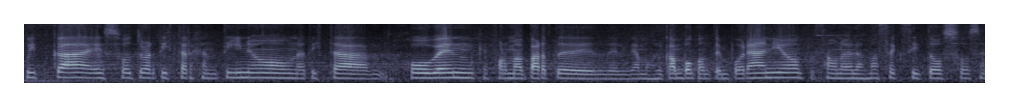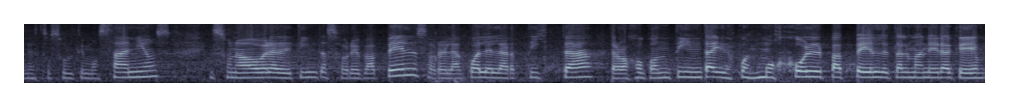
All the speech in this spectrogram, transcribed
Cuitca es otro artista argentino, un artista joven que forma parte del, del campo contemporáneo, quizá uno de los más exitosos en estos últimos años. Es una obra de tinta sobre papel, sobre la cual el artista trabajó con tinta y después mojó el papel de tal manera que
